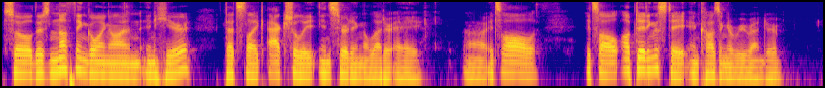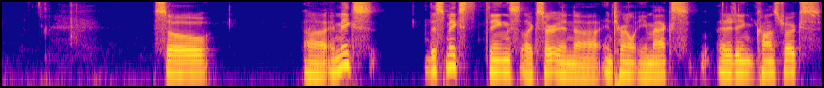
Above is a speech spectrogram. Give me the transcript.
So there's nothing going on in here that's like actually inserting a letter A. Uh, it's all it's all updating the state and causing a re-render. So uh, it makes this makes things like certain uh, internal Emacs editing constructs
